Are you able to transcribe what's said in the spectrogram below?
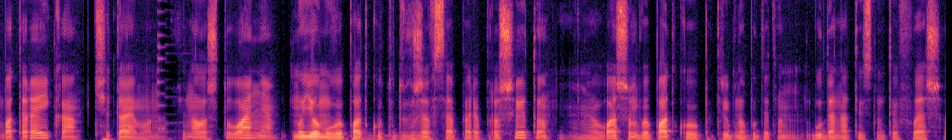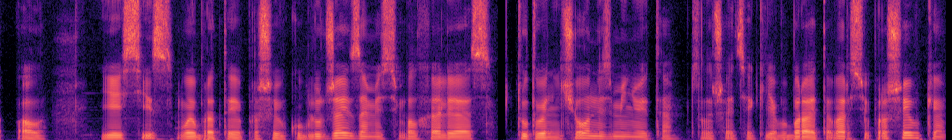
батарейка. Читаємо наші налаштування. В моєму випадку тут вже все перепрошито. У вашому випадку потрібно буде там, буде натиснути флеш All ESIS, вибрати прошивку BlueJ замість Balhelia S. Тут ви нічого не змінюєте, залишається, як є. Вибираєте версію прошивки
